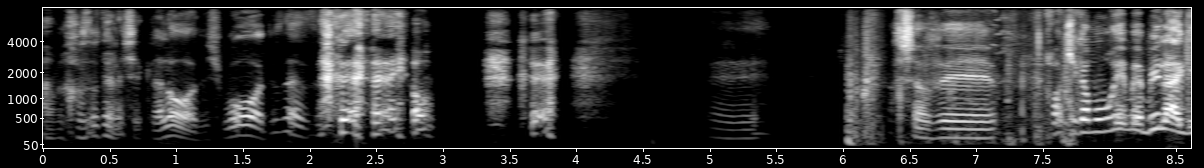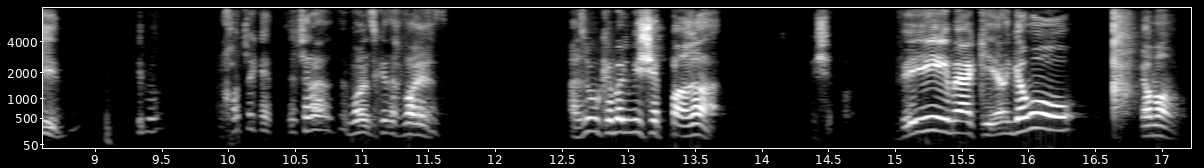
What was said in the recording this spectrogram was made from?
המחוזות האלה של קללות ושבועות וזה, זה היום. עכשיו, יכול להיות שגם אומרים בלי להגיד, כאילו, יכול להיות שכן, זו שאלה, בואו נזכיר איך לברר את זה. אז הוא מקבל מי שפרה, מי שפרה. ואם היה קניין גמור, גמרנו,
